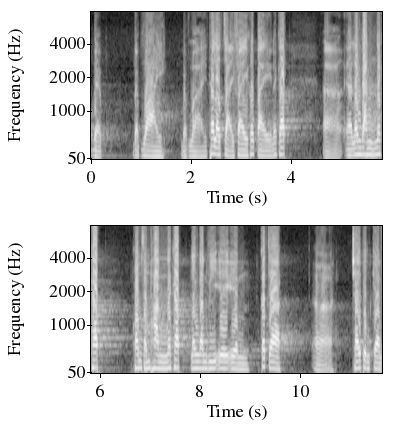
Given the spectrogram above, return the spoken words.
ดแบบแบบ Y แบบ Y ถ้าเราจ่ายไฟเข้าไปนะครับแรงดันนะครับ ความสัมพันธ์นะครับ แรงดัน VAN ก็จะใช้เป็นแกน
